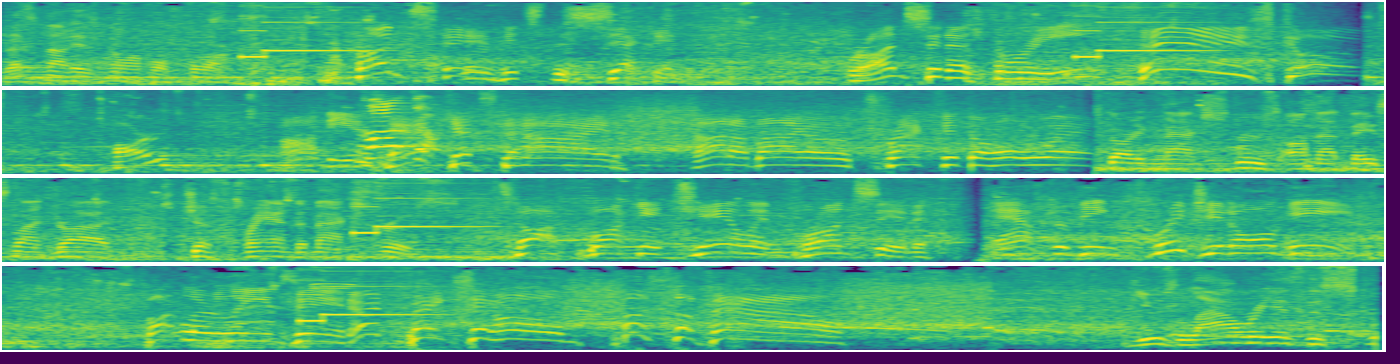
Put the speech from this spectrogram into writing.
That's not his normal form. Brunson hits the second. Brunson a three is good. Hart on the attack gets denied. Adebayo tracked it the whole way. Starting Max Strus on that baseline drive just ran to Max Strus. Tough bucket, Jalen Brunson after being frigid all game. Butler leans in and banks it home. Plus the foul. Use Lowry as the screen.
